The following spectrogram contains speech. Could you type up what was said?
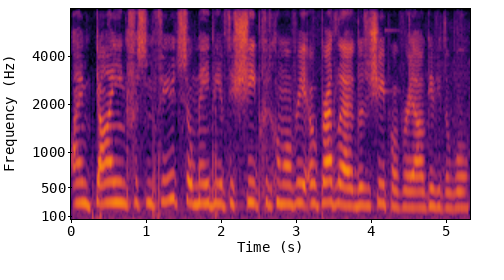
I'm dying for some food, so maybe if the sheep could come over here. Oh, Bradley, uh, there's a sheep over here. I'll give you the wool.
